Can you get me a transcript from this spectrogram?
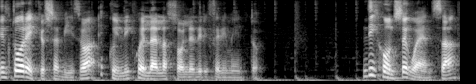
il tuo orecchio si abitua e quindi quella è la soglia di riferimento. Di conseguenza,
